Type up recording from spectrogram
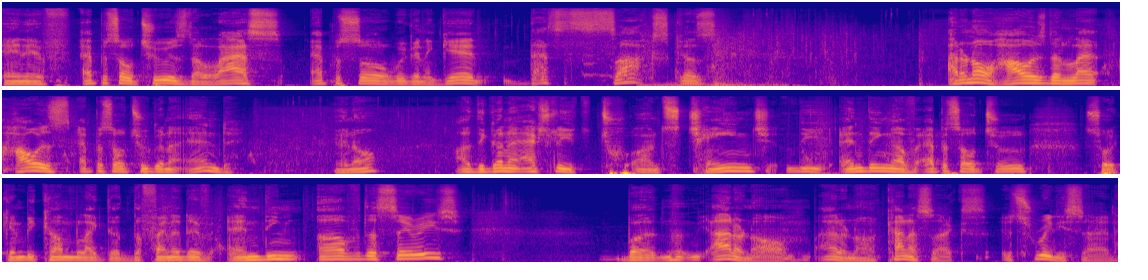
and if episode two is the last episode we're gonna get, that sucks because. I don't know how is the la- how is episode two gonna end, you know. Are they gonna actually uh, change the ending of episode two so it can become like the definitive ending of the series? But I don't know. I don't know. Kind of sucks. It's really sad.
